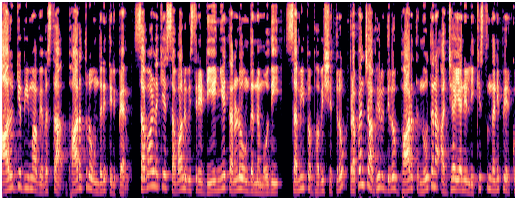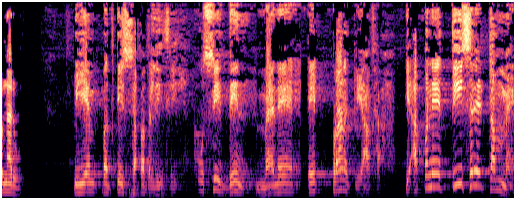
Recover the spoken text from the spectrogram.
ఆరోగ్య బీమా వ్యవస్థ భారత్లో ఉందని తెలిపారు సవాళ్లకే సవాలు విసిరే డిఎన్ఏ తనలో ఉందన్న మోదీ సమీప భవిష్యత్తులో ప్రపంచ అభివృద్ధిలో భారత్ నూతన అధ్యాయాన్ని లిఖిస్తుందని పేర్కొన్నారు पीएम पद की शपथ ली थी उसी दिन मैंने एक प्रण किया था कि अपने तीसरे टर्म में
